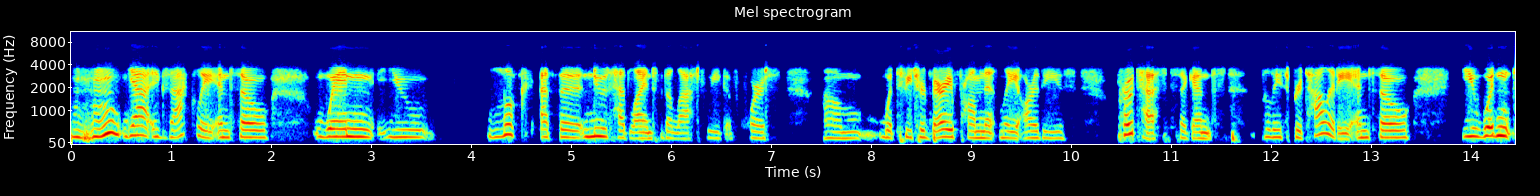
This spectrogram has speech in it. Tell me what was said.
Mm-hmm. Yeah, exactly. And so when you look at the news headlines for the last week, of course, um, what's featured very prominently are these protests against police brutality. And so you wouldn't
